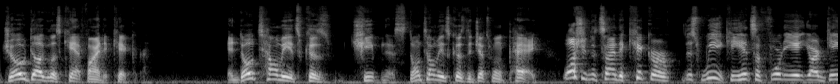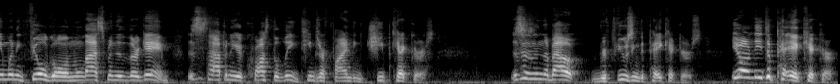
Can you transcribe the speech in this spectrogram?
Joe Douglas can't find a kicker. And don't tell me it's because cheapness. Don't tell me it's because the Jets won't pay. Washington signed a kicker this week. He hits a 48 yard game winning field goal in the last minute of their game. This is happening across the league. Teams are finding cheap kickers. This isn't about refusing to pay kickers. You don't need to pay a kicker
